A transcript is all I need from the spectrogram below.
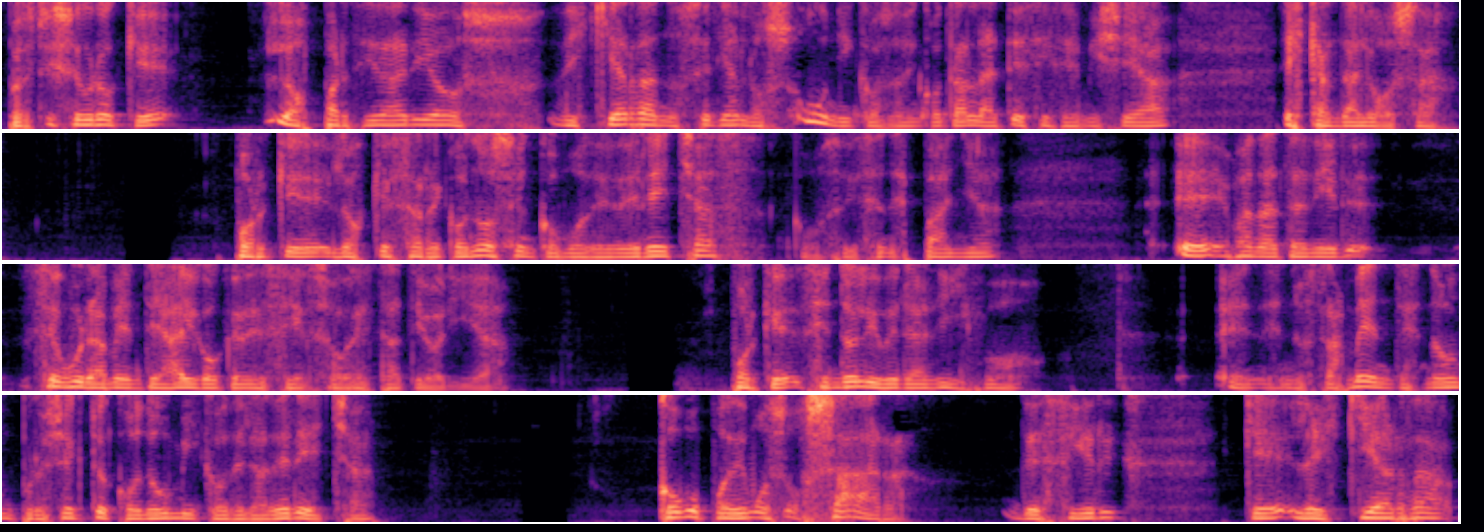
Pero estoy seguro que los partidarios de izquierda no serían los únicos en encontrar la tesis de Michéa escandalosa, porque los que se reconocen como de derechas, como se dice en España, eh, van a tener seguramente algo que decir sobre esta teoría. Porque siendo liberalismo en, en nuestras mentes ¿no? un proyecto económico de la derecha, ¿cómo podemos osar decir que la izquierda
